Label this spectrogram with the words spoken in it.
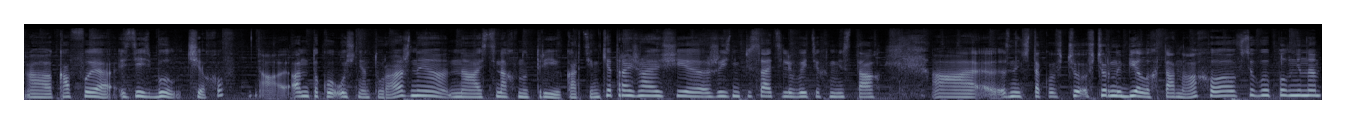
кафе здесь был Чехов. А, оно такое очень антуражное. На стенах внутри картинки, отражающие жизнь писателя в этих местах. А, значит, такое в черно-белых тонах все выполнено.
